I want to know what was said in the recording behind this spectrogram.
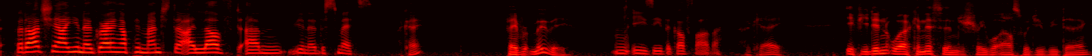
But actually, I, you know, growing up in Manchester, I loved, um, you know, the Smiths. Okay. Favorite movie? Mm, easy, The Godfather. Okay. If you didn't work in this industry, what else would you be doing?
